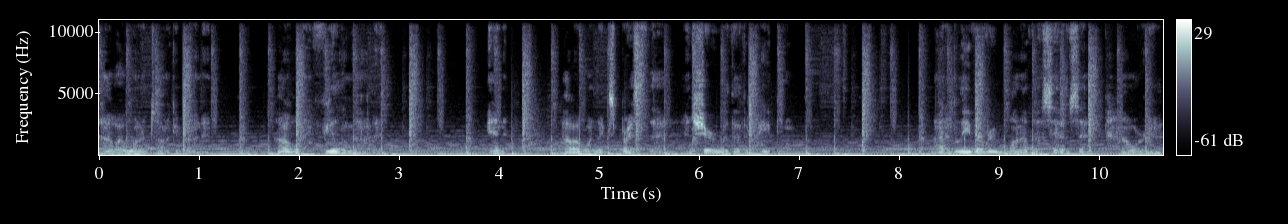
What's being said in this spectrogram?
how I want to talk about it, how I want to feel about it, and how I want to express that and share with other people. I believe every one of us has that power to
